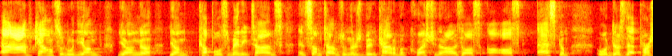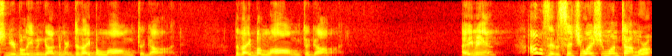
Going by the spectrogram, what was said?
I've counseled with young, young, uh, young couples many times, and sometimes when there's been kind of a question, I always ask, ask, ask them, well, does that person you're believing God, do they belong to God? Do they belong to God? Amen? I was in a situation one time where a,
